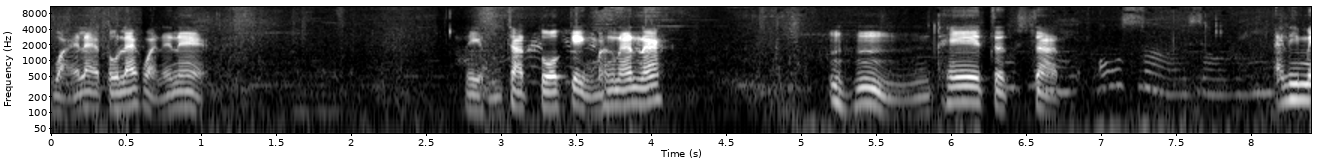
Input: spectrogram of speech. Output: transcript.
ไหวแหละตัวแรกไหวแน่ๆนี่ผมจัดตัวเก่งมาทั้งนั้นนะ อือหือเท่จัดจัดแอนิเม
